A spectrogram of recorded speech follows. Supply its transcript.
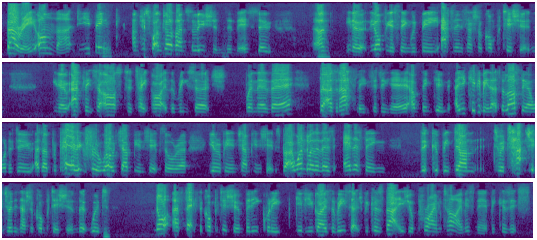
Barry, on that, do you think I'm just I'm trying to find solutions in this. So, um, you know, the obvious thing would be at an international competition, you know, athletes are asked to take part in the research when they're there. But as an athlete sitting here, I'm thinking, are you kidding me? That's the last thing I want to do as I'm preparing for a World Championships or a European Championships. But I wonder whether there's anything that could be done to attach it to an international competition that would not affect the competition, but equally give you guys the research because that is your prime time, isn't it? Because it's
